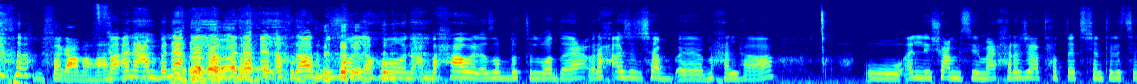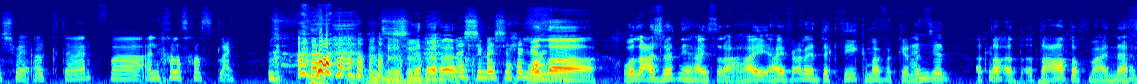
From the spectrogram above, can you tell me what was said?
فقعة معها فأنا عم بنقل عم بنقل أغراض من هون لهون وعم بحاول اضبط الوضع. وراح اجى شاب آه، محلها. وقال لي شو عم بيصير معي رجعت حطيت الشنطة لسه شوي أكتر. فقال لي خلص خلص اطلعي. مشي مشي حل والله والله عجبتني هاي صراحة. هاي هاي فعلا تكتيك ما فكرنا فيه. التعاطف مع الناس.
